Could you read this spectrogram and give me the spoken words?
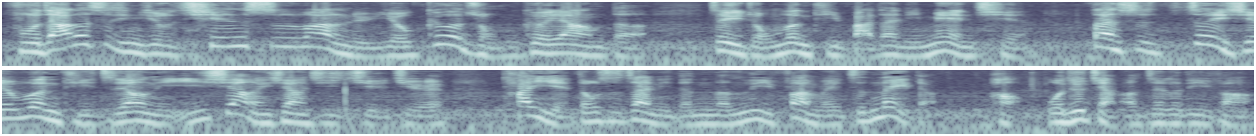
复杂的事情就是千丝万缕，有各种各样的这种问题摆在你面前，但是这些问题只要你一项一项去解决，它也都是在你的能力范围之内的。好，我就讲到这个地方。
